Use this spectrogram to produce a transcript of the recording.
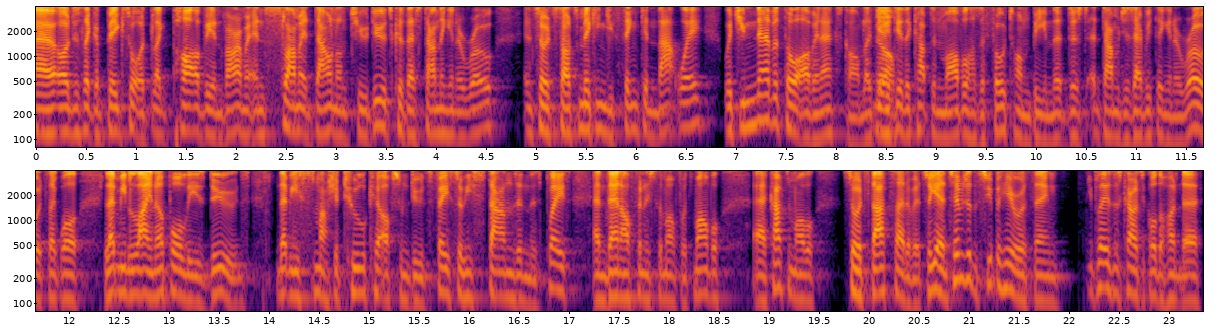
uh, or just like a big sort of like part of the environment and slam it down on two dudes because they're standing in a row. And so it starts making you think in that way, which you never thought of in XCOM. Like the No. idea that Captain Marvel has a photon beam that just damages everything in a row. It's like, well, let me line up all these dudes, let me smash a toolkit off some dude's face so he stands in this place, and then I'll finish them off with Marvel, uh, Captain Marvel. So it's that side of it. So yeah, in terms of the superhero thing, you play as this character called the Hunter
